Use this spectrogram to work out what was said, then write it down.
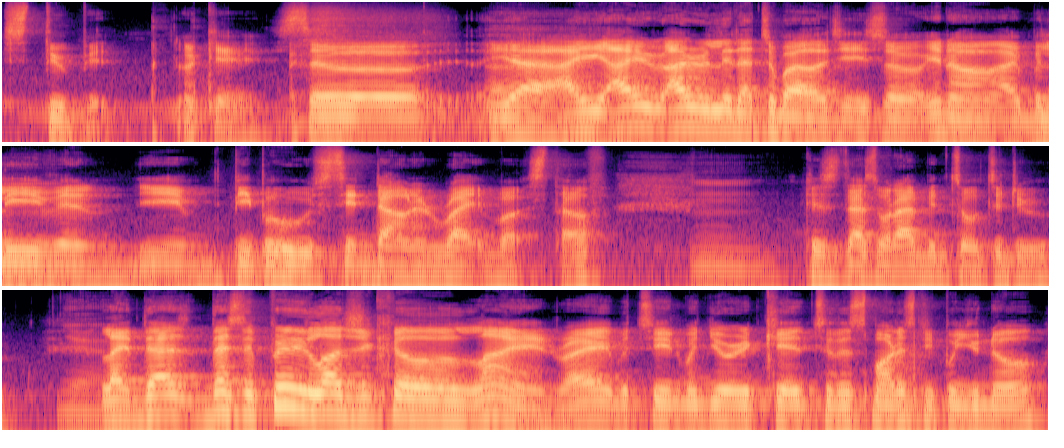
Stupid. Okay, so yeah, uh. I, I I relate that to biology. So you know, I believe in, in people who sit down and write about stuff mm. because that's what I've been told to do. Yeah. Like that's there's a pretty logical line, right, between when you're a kid to the smartest people you know.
